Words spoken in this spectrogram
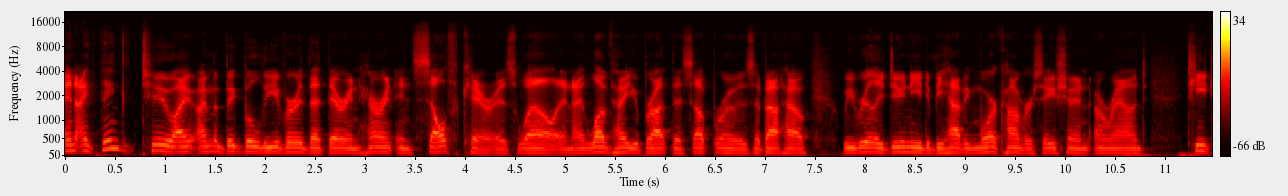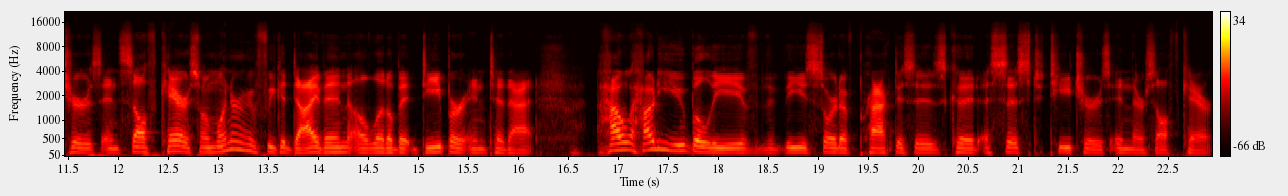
and I think too, I, I'm a big believer that they're inherent in self care as well. And I love how you brought this up, Rose, about how we really do need to be having more conversation around teachers and self care. So I'm wondering if we could dive in a little bit deeper into that. How how do you believe these sort of practices could assist teachers in their self care?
